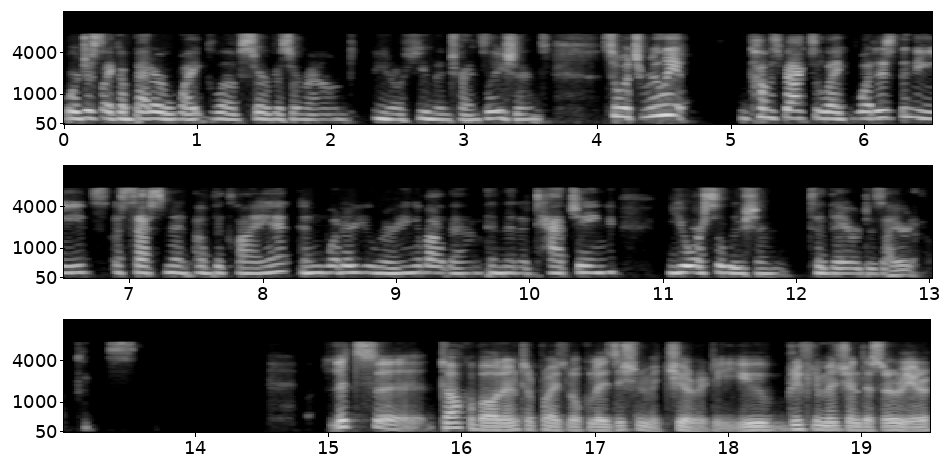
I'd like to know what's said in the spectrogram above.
or just like a better white glove service around, you know, human translations. So it's really comes back to like what is the needs assessment of the client and what are you learning about them and then attaching your solution to their desired outcomes. Let's uh, talk about enterprise localization maturity. You briefly mentioned this earlier,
